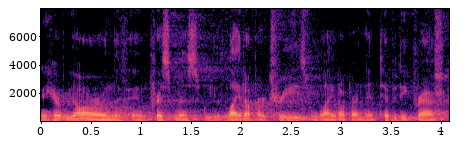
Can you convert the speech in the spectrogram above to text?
And here we are in, the, in, Christmas. We light up our trees. We light up our nativity crèche.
